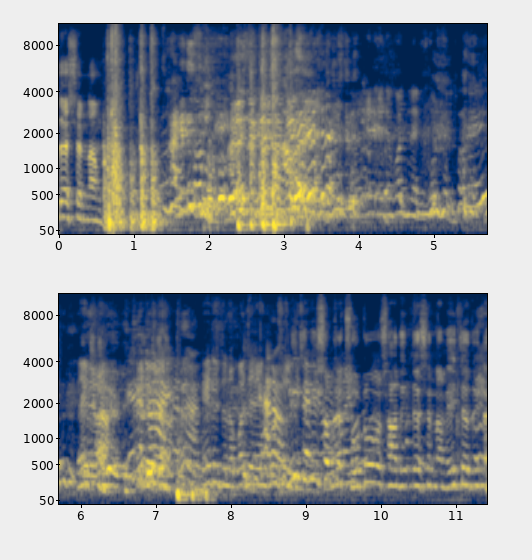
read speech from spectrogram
দেশের নাম সবচেয়ে ছোট স্বাধীন দেশের নাম এইটা দুই না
